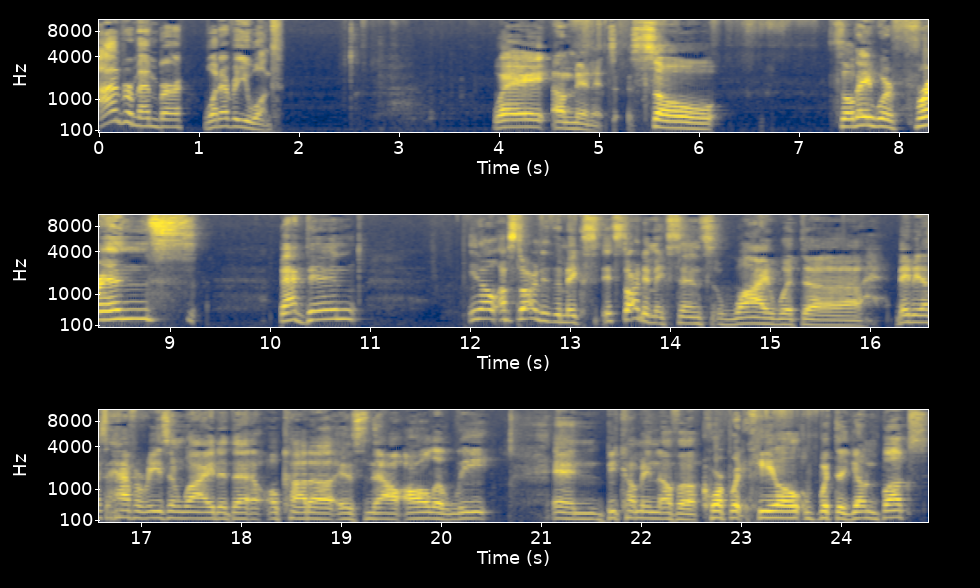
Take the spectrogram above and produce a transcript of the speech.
and remember, whatever you want. Wait a minute. So, so they were friends back then. You know, I'm starting to make it started to make sense. Why would uh maybe that's half a reason why that that Okada is now all elite and becoming of a corporate heel with the Young Bucks.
